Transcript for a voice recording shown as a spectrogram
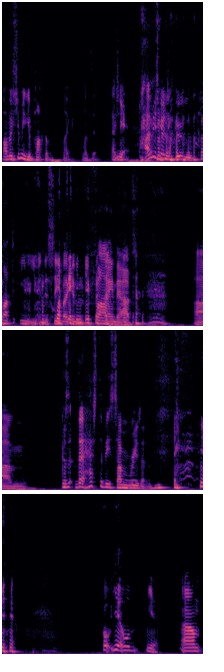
I'm assuming you can pluck them. Like, what's it? Actually, Yeah. I'm just going to Google plucked emu and just see if I can find out. Um, because there has to be some reason. Well, yeah, well, yeah. Um,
